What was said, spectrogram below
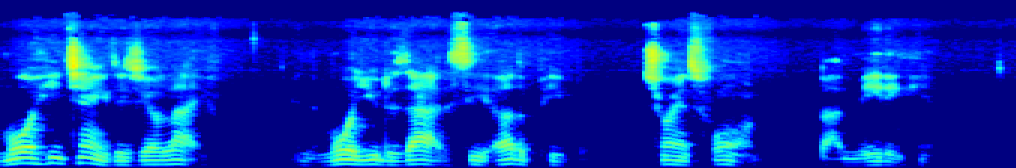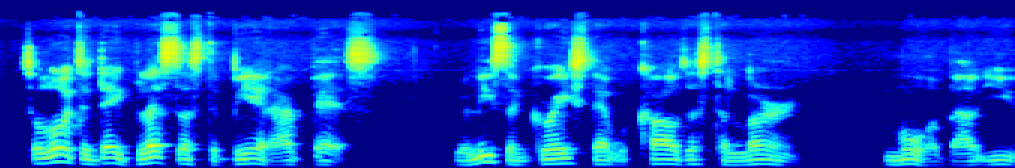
more He changes your life, and the more you desire to see other people transformed by meeting Him. So, Lord, today bless us to be at our best. Release a grace that will cause us to learn more about you.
